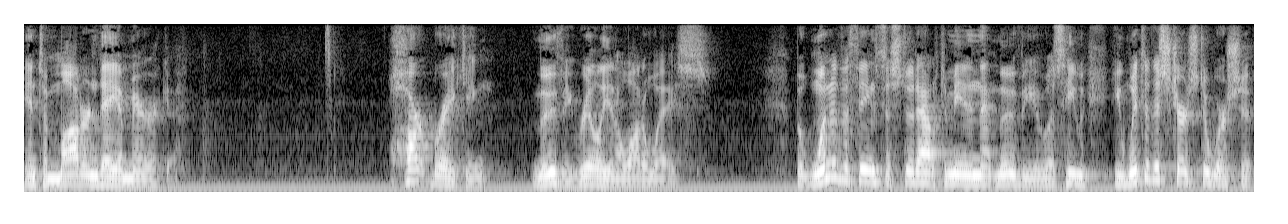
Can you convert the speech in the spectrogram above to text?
into modern day America. Heartbreaking movie, really, in a lot of ways. But one of the things that stood out to me in that movie was he, he went to this church to worship,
